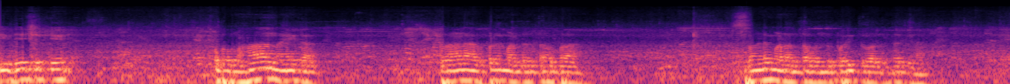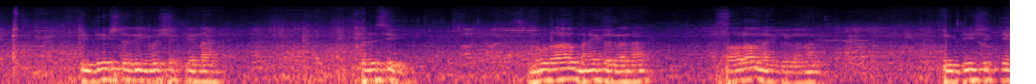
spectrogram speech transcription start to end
ಈ ದೇಶಕ್ಕೆ ಒಬ್ಬ ಮಹಾನ್ ನಾಯಕ ಪ್ರಾಣ ಅರ್ಪಣೆ ಮಾಡಿದಂಥ ಒಬ್ಬ ಸ್ಮರಣೆ ಮಾಡುವಂಥ ಒಂದು ಪವಿತ್ರವಾದಂಥ ದಿನ. ಈ ದೇಶದಲ್ಲಿ ಯುವಶಕ್ತಿಯನ್ನು ಬೆಳೆಸಿ ನೂರಾರು ನಾಯಕರುಗಳನ್ನು, ಸಾವಿರಾರು ನಾಯಕರುಗಳನ್ನು ಈ ದೇಶಕ್ಕೆ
